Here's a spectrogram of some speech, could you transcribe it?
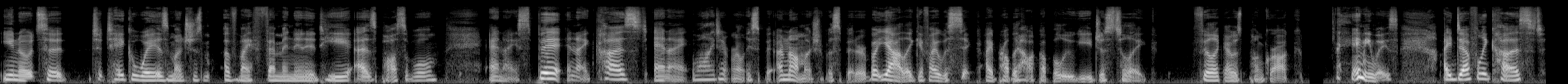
you know, to to take away as much as, of my femininity as possible. And I spit and I cussed and I well, I didn't really spit. I'm not much of a spitter, but yeah, like if I was sick, I'd probably hawk up a loogie just to like feel like I was punk rock. Anyways, I definitely cussed.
